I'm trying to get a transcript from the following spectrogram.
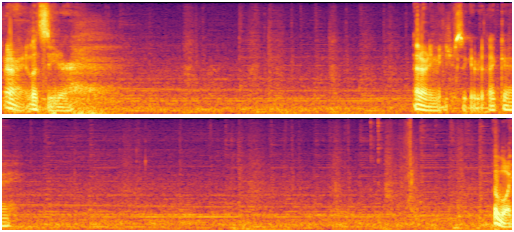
Alright, let's see here. I don't need just to get rid of that guy. Oh boy.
